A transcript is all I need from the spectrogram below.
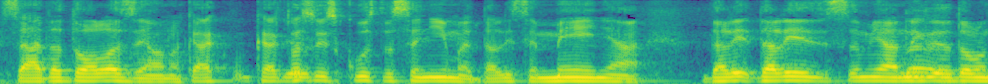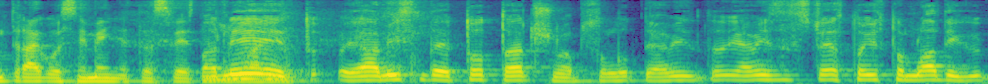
Sada dolaze, ono, kak, kakva su iskustva sa njima, da li se menja, da li, da li sam ja negde da. dolom trago se menja ta svest Pa ne, to, ja mislim da je to tačno, apsolutno. Ja, ja mislim da se često isto mladi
